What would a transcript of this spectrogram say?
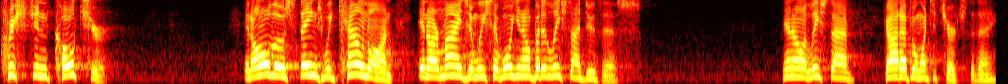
Christian culture. And all those things we count on in our minds, and we say, well, you know, but at least I do this. You know, at least I got up and went to church today.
